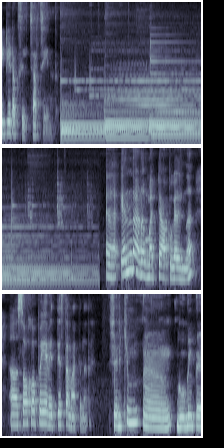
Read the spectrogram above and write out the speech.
ഇ ടി ടോക്സിൽ ചർച്ച ചെയ്യുന്നത്. എന്താണ് മറ്റ് ആപ്പുകളിൽ നിന്ന് സോഹോ പേയെ വ്യത്യസ്തമാക്കുന്നത്? ശരിക്കും ഗൂഗിൾ പേ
